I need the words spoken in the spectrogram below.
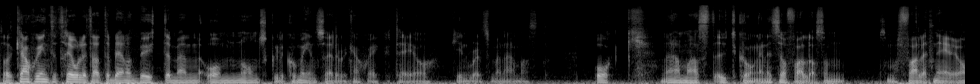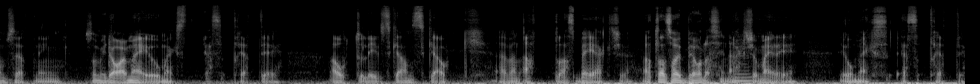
Så att kanske inte troligt att det blir något byte men om någon skulle komma in så är det väl kanske EQT och Kindred som är närmast. Och närmast utgången i så fall då som, som har fallit ner i omsättning som idag är med i OMX S30 Autoliv, Skanska och även Atlas B-aktie. Atlas har ju båda sina aktier med i, i OMX S30.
